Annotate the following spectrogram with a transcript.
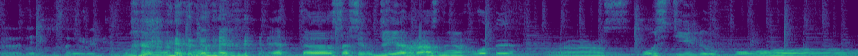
э, денег на снаряжение. Это для дайвинга. Это совсем две разные охоты э, по стилю, по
